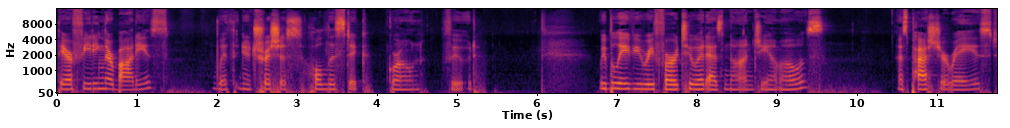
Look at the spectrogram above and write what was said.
They are feeding their bodies with nutritious, holistic, grown food. We believe you refer to it as non GMOs, as pasture raised,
